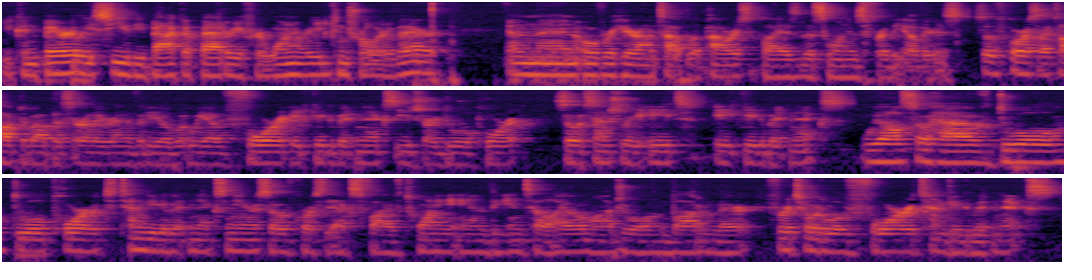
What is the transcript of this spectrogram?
you can barely see the backup battery for one RAID controller there. And then over here on top of the power supplies, this one is for the others. So of course I talked about this earlier in the video, but we have four 8 gigabit NICs, each are dual port. So essentially eight 8 gigabit NICs. We also have dual dual port 10 gigabit NICs in here. So of course the X520 and the Intel I.O. module on the bottom there for a total of four 10 gigabit NICs.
